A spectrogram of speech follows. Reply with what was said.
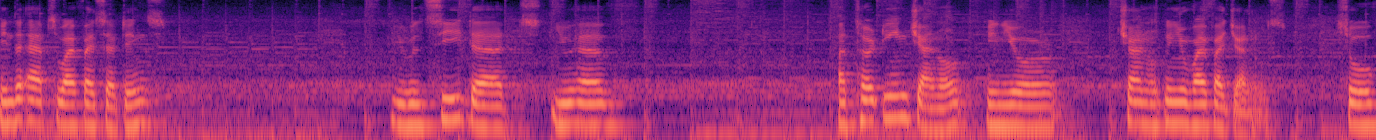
In the app's Wi-Fi settings, you will see that you have a 13 channel in your channel in your Wi-Fi channels. So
